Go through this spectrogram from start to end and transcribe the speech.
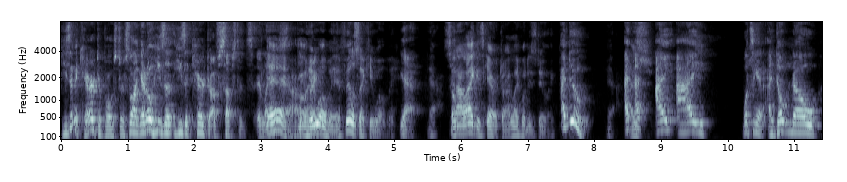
he's in a character poster, so like I know he's a he's a character of substance. And like, yeah. Oh, he will be. It feels like he will be. Yeah, Yeah. So- and I like his character. I like what he's doing. I do. Yeah. I, I I, I, once again, I don't know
